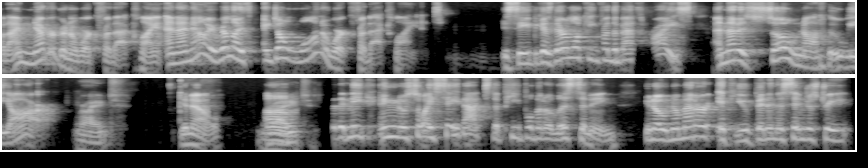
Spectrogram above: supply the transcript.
but I'm never going to work for that client. And I now I realize I don't want to work for that client. You see, because they're looking for the mm-hmm. best price, and that is so not who we are. Right. You know. Um, Right. but it may, and you know, so I say that to the people that are listening. You know, no matter if you've been in this industry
